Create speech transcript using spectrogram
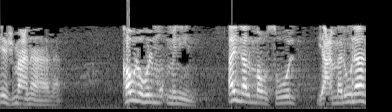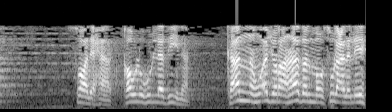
إيش معنى هذا؟ قوله المؤمنين أين الموصول؟ يعملون صالحات. قوله الذين كأنه أجرى هذا الموصول على الإيه؟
